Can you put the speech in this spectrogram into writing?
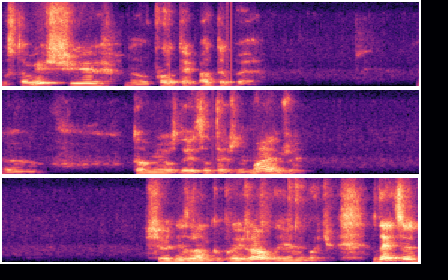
у ставищі навпроти АТП. Е, Там його, здається, теж немає вже. Сьогодні зранку проїжджав, але я не бачу. Здається,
